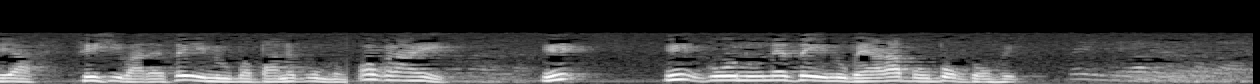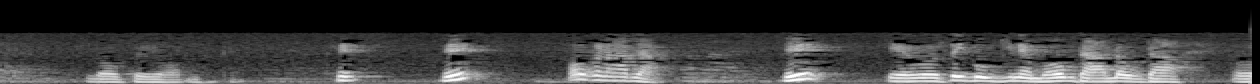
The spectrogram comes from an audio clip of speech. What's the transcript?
ဆရာသိရှိပါတယ်စိတ်အနူဘာနဲ့ကုမလို့ဟုတ်ကလားဟဲ့ဟင်ဟင်ကိုနူနဲ့စိတ်အနူဘယ်ဟာကပုံပုတ်တော့ဟဲ့လောပေရောဟင်ဟင်ဟုတ်ကလားဗျဟင်ကျေဟိုစိတ်ပုတ်ကြီးနဲ့မောတာလောက်တာဟို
